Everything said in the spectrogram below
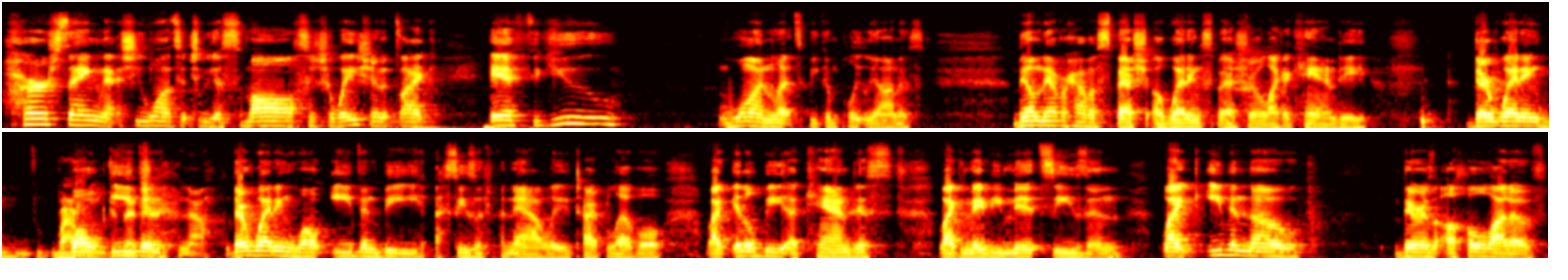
her saying that she wants it to be a small situation. It's like if you one, let's be completely honest, they'll never have a special a wedding special like a candy. Their wedding Robyn won't won't get that even no. Their wedding won't even be a season finale type level. Like it'll be a Candiace like maybe mid season. Like even though there is a whole lot of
